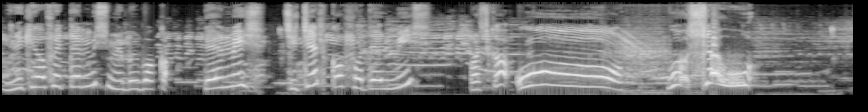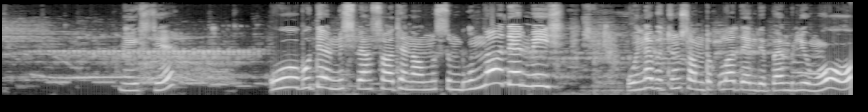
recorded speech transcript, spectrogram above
yine kıyafet delmiş mi? Bir bak delmiş. Çiçek kafa delmiş. Başka ooo. Wow. Neyse. Oo bu delmiş. Ben zaten almışım. Bunlar delmiş. Oyuna bütün sandıklar deldi. Ben biliyorum. Oo.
